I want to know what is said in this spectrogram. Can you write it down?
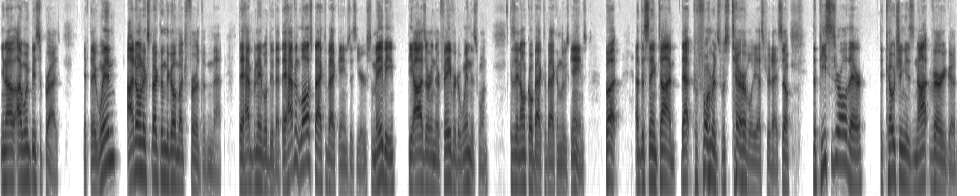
you know, I wouldn't be surprised. If they win, I don't expect them to go much further than that. They haven't been able to do that. They haven't lost back to back games this year. So maybe the odds are in their favor to win this one because they don't go back to back and lose games. But at the same time, that performance was terrible yesterday. So the pieces are all there. The coaching is not very good.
